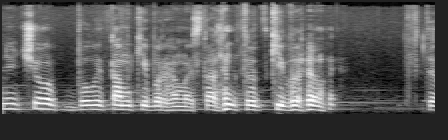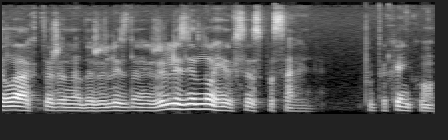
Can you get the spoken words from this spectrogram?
Нічого, були там кіборгами, станемо тут кіборгами. В тилах теж треба желізні, желізні ноги все спасають. Потихеньку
